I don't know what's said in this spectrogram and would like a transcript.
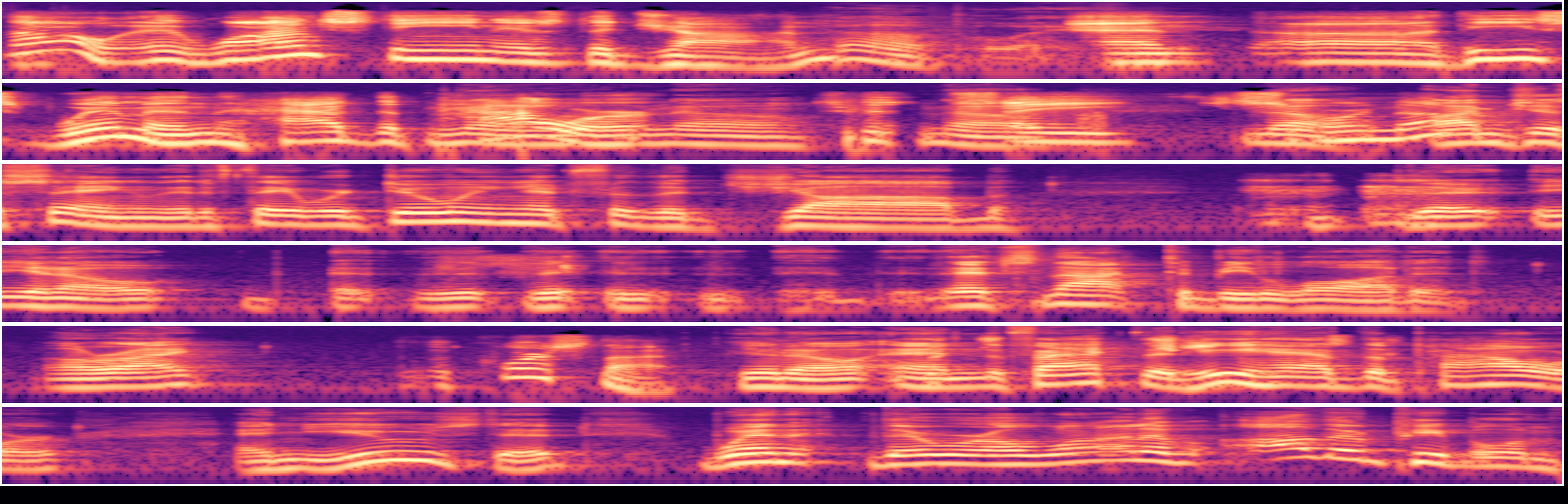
No, uh, Weinstein is the John, Oh boy. and uh, these women had the power no, to no, say yes no. or no. I'm just saying that if they were doing it for the job, you know, that's not to be lauded. All right. of course not. you know and the fact that he had the power and used it when there were a lot of other people in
